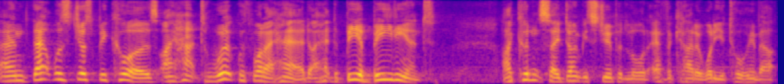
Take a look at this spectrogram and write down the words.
And that was just because I had to work with what I had. I had to be obedient. I couldn't say, "Don't be stupid, Lord." Avocado. What are you talking about?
